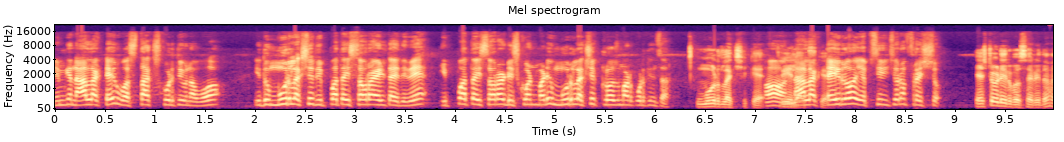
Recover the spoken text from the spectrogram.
ನಿಮಗೆ ನಾಲ್ಕು ಟೈರ್ ಹೊಸ್ದಾಕ್ಸ್ಕೊಡ್ತೀವಿ ನಾವು. ಇದು ಮೂರು ಲಕ್ಷದ ಇಪ್ಪತ್ತೈದು ಸಾವಿರ ಹೇಳ್ತಾ ಇದೀವಿ. ಇಪ್ಪತ್ತೈದು ಸಾವಿರ ಡಿಸ್ಕೌಂಟ್ ಮಾಡಿ ಮೂರು ಲಕ್ಷಕ್ಕೆ ಕ್ಲೋಸ್ ಮಾಡ್ಕೊಡ್ತೀನಿ ಸರ್ ಮೂರು ಲಕ್ಷಕ್ಕೆ ನಾಲ್ಕು tyre F C insurance fresh ಎಷ್ಟು ಹೊಡಿರ್ಬೋದು ಸರ್ ಇದು?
